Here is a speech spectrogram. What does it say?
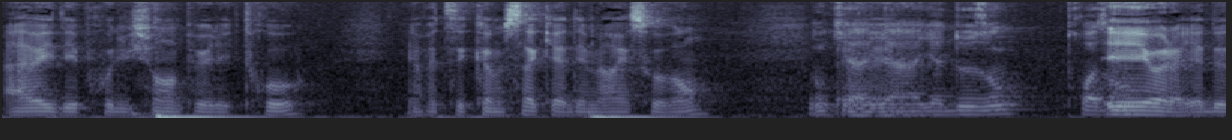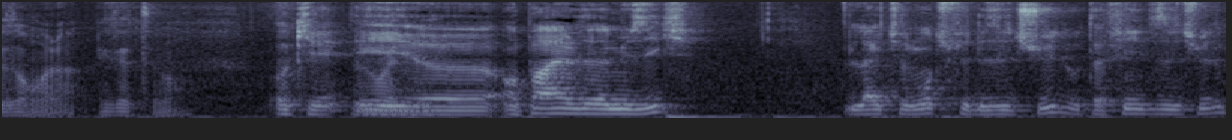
avec des productions un peu électro. Et en fait, c'est comme ça qu'a démarré Sauvent. Donc il y, a, deux ans, trois ans. Et voilà, il y a deux ans, voilà, exactement. Ok, et euh, en parallèle de la musique, là actuellement tu fais des études ou tu as fini des études?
